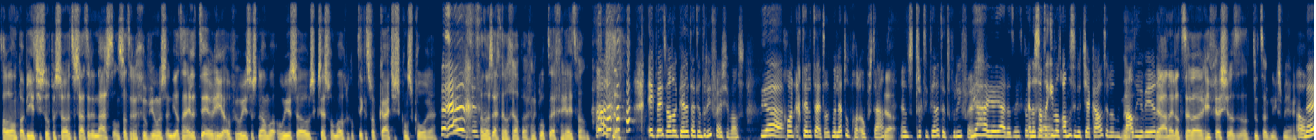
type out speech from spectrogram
Ze hadden al een paar biertjes op en zo. Toen zaten er naast ons zat er een groep jongens... en die had een hele theorie over hoe je zo snel... hoe je zo succesvol mogelijk op Ticketswap kaartjes kon scoren. Echt? Dat was echt heel grappig en daar klopte echt geen reet van. Ik weet wel dat ik de hele tijd aan het refreshen was. Ja. Gewoon echt de hele tijd. Dat ik mijn laptop gewoon openstaan. Ja. En dan drukte ik de hele tijd op refresh. Ja, ja, ja, dat weet ik ook en dan zat er wel. iemand anders in de checkout. En dan baalde je weer. Ja, en- nee, dat hele refreshje, dat, dat doet ook niks meer. Oh. Nee?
